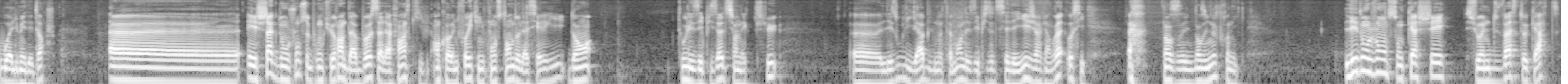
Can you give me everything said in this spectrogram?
Ou allumer des torches. Euh, et chaque donjon se ponctuera d'un boss à la fin, ce qui, encore une fois, est une constante de la série dans tous les épisodes, si on exclut euh, les oubliables, notamment les épisodes CDI, j'y reviendrai aussi dans, une- autre chronique. Les donjons sont cachés sur une vaste carte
